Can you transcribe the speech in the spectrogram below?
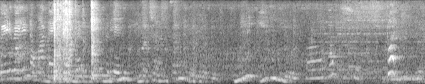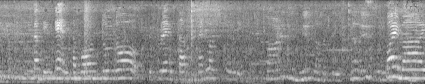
వేడి వేడి టమాటా సూపర్. ఇంకా తింటే ఎంత బాగుంటుందో ఇప్పుడు ఎంత స్మెల్ వస్తుంది బాయ్ బాయ్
